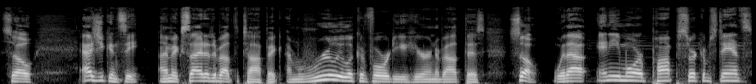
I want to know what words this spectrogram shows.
So, as you can see, I'm excited about the topic. I'm really looking forward to you hearing about this. So, without any more pomp, circumstance,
